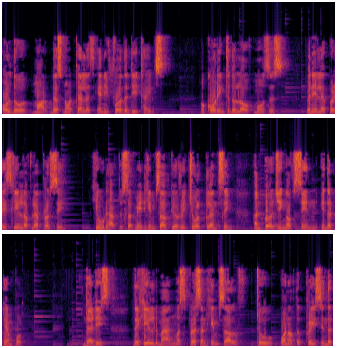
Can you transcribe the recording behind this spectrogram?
Although Mark does not tell us any further details. According to the law of Moses, when a leper is healed of leprosy, he would have to submit himself to a ritual cleansing and purging of sin in the temple. That is, the healed man must present himself to one of the priests in the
